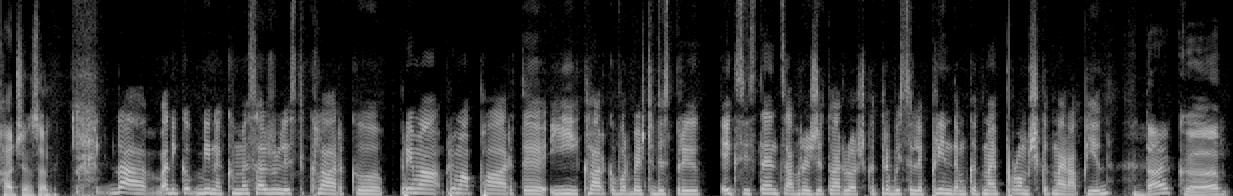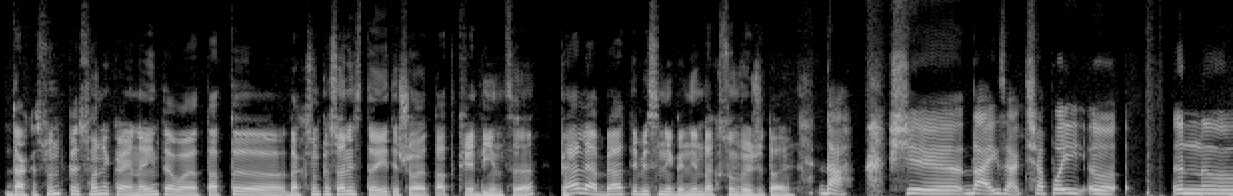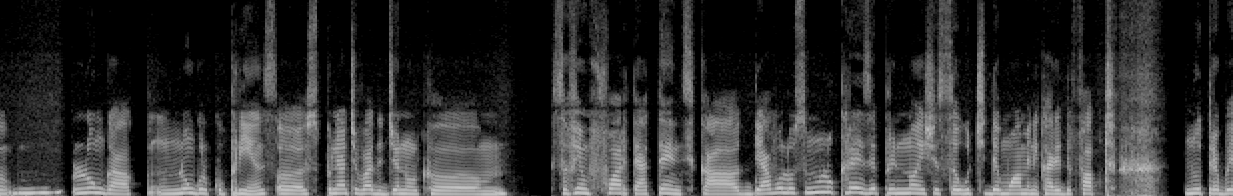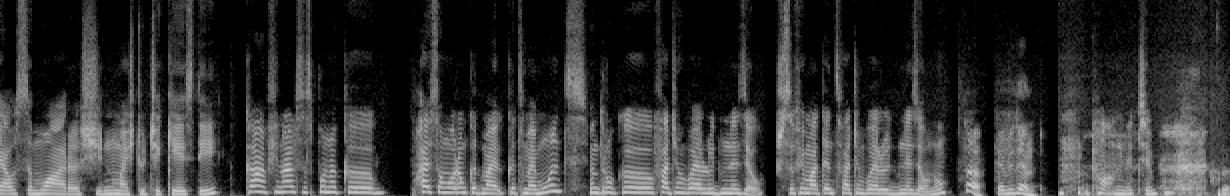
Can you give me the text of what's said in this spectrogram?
Hutchinson. Da, adică bine, că mesajul este clar că prima, prima parte e clar că vorbește despre existența vrăjitoarelor și că trebuie să le prindem cât mai prompt și cât mai rapid. Dacă, dacă sunt persoane care înainte au arătat, uh, dacă sunt persoane stăite și au arătat credință, pe alea abia trebuie să ne gândim dacă sunt vrăjitoare. Da, și da, exact. Și apoi uh, în uh, lunga, în lungul cuprins uh, spunea ceva de genul că um, să fim foarte atenți ca diavolul să nu lucreze prin noi și să ucidem oamenii care de fapt nu trebuiau să moară și nu mai știu ce chestii, ca în final să spună că hai să omorăm cât mai, cât mai mulți pentru că facem voia lui Dumnezeu. Și să fim atenți să facem voia lui Dumnezeu, nu? Da, evident. Doamne, ce...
